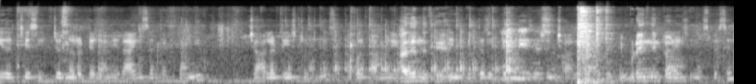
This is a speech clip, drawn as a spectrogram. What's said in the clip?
ఇది వచ్చేసి జొన్న రొట్టె కానీ రాగి సంకటి కానీ చాలా టేస్ట్ ఉంటుంది. Super combination. దీనికైతే రొట్టె కాంబినేషన్ చాలా బాగుంటుంది ఇప్పుడు ఏం తింటావు? స్పెషల్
